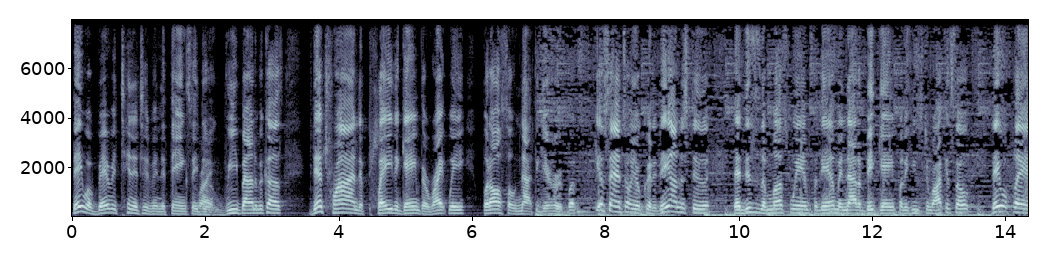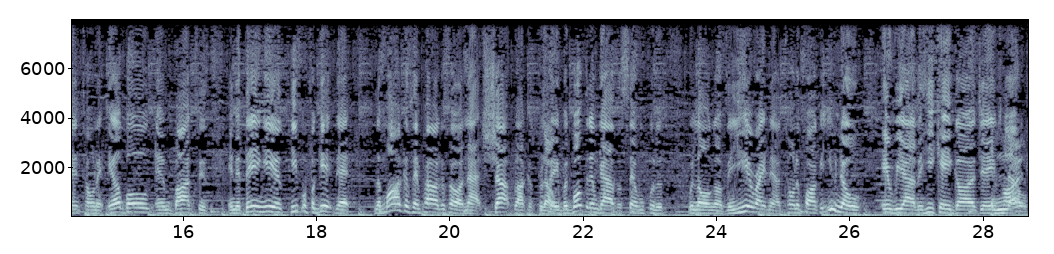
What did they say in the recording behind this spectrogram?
they were very tentative in the things they right. do, rebounding because they're trying to play the game the right way, but also not to get hurt. But give San Antonio credit. They understood that this is a must win for them and not a big game for the Houston Rockets. So they were playing, Tony, elbows and boxes. And the thing is, people forget that LaMarcus and Pau Gasol are not shot blockers per no. se, but both of them guys are seven footers with long arms. And you hear right now, Tony Parker, you know in reality he can't guard James no, Harden.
